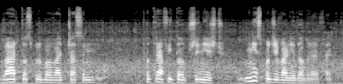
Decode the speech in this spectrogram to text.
warto spróbować. Czasem potrafi to przynieść niespodziewanie dobre efekty.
